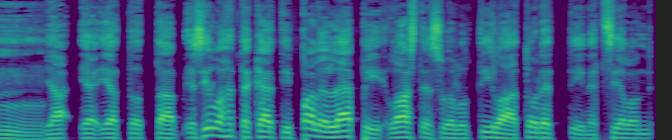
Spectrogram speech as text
Mm. Ja, ja, ja, tota, ja silloinhan tätä käytiin paljon läpi lastensuojelutilaa, todettiin, että siellä on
